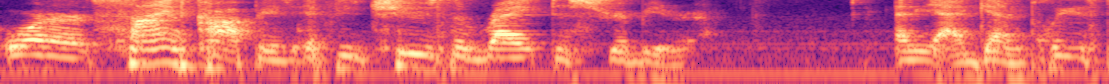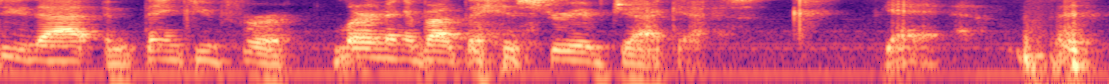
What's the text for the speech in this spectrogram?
order signed copies if you choose the right distributor. And yeah, again, please do that. And thank you for learning about the history of Jackass. Yeah.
